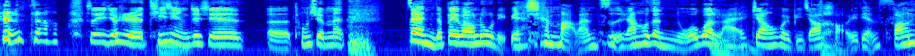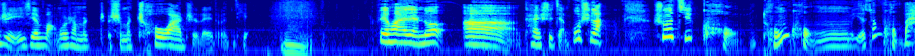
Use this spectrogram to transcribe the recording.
知道，所以就是提醒这些呃同学们，在你的备忘录里边 先码完字，然后再挪过来，这样会比较好一点，防止一些网络上面什么抽啊之类的问题。嗯，废话有点多啊，开始讲故事啦。说起孔，瞳孔也算孔吧，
